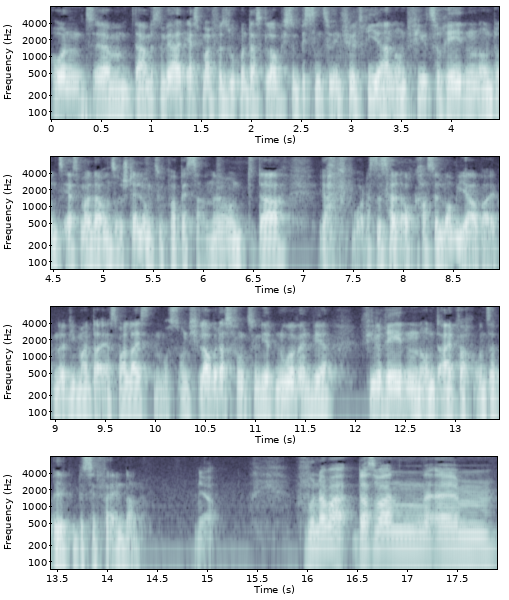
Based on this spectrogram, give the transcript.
Und ähm, da müssen wir halt erstmal versuchen, das, glaube ich, so ein bisschen zu infiltrieren und viel zu reden und uns erstmal da unsere Stellung zu verbessern. Ne? Und da, ja, boah, das ist halt auch krasse Lobbyarbeit, ne, die man da erstmal leisten muss. Und ich glaube, das funktioniert nur, wenn wir viel reden und einfach unser Bild ein bisschen verändern. Ja. Wunderbar. Das waren ähm,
